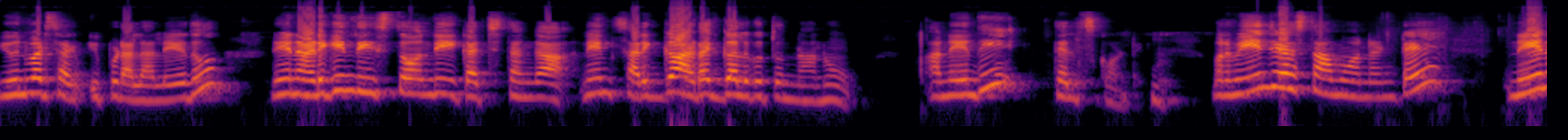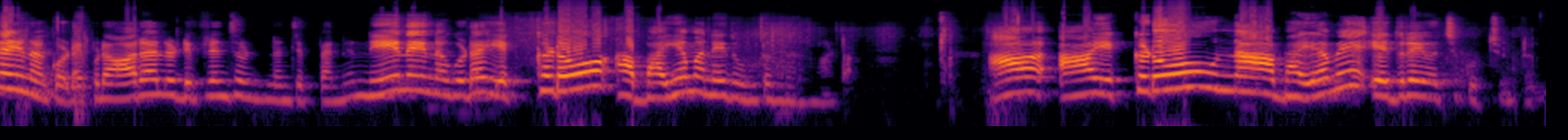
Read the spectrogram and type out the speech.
యూనివర్స్ ఇప్పుడు అలా లేదు. నేను అడిగింది ఇస్తోంది ఖచ్చితంగా. నేను సరిగ్గా అడగగలుగుతున్నాను అనేది తెలుసుకోండి. Hmm. మనం ఏం చేస్తాము అనంటే నేనైనా కూడా ఇప్పుడు ఆరాలు డిఫరెన్స్ ఉంటుందని చెప్పాను నేనైనా కూడా ఎక్కడో ఆ భయం అనేది ఉంటుందన్నమాట. ఆ ఆ ఎక్కడో ఉన్న ఆ భయమే ఎదురై వచ్చి కూర్చుంటుంది.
